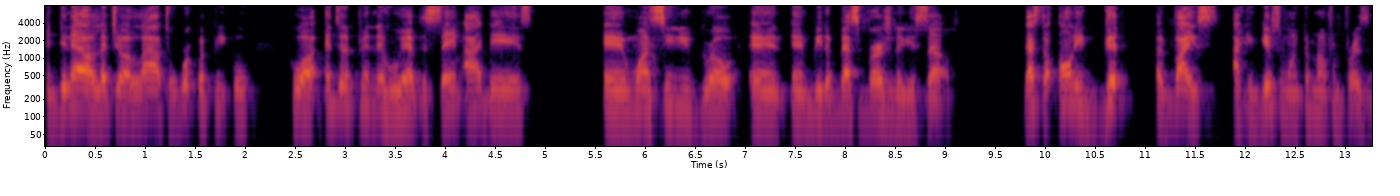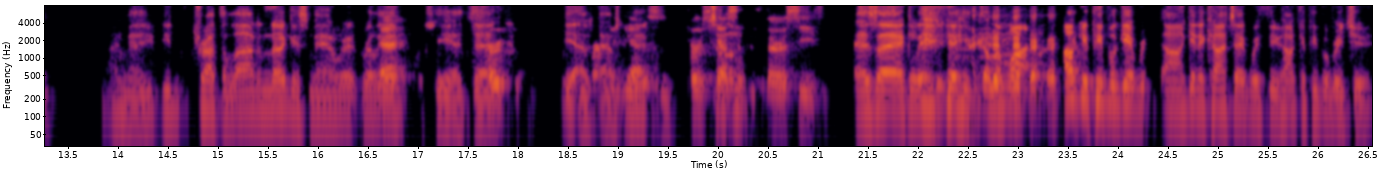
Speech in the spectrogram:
and then that'll let you allow to work with people who are interdependent, who have the same ideas and want to see you grow and, and be the best version of yourself. That's the only good advice I can give someone coming out from prison. Hey man, you, you dropped a lot of nuggets, man. We really yeah. appreciate that. First, yeah, first absolutely. Guess. First guest of the third season. Exactly. so Lamont, how can people get uh, get in contact with you? How can people reach you?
